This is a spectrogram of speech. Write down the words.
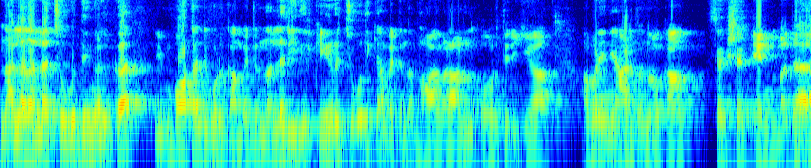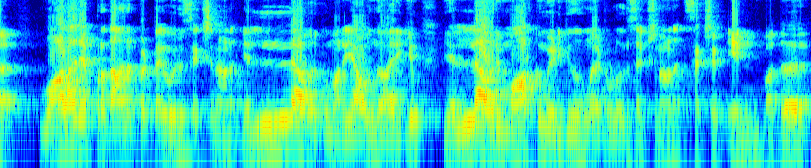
നല്ല നല്ല ചോദ്യങ്ങൾക്ക് ഇമ്പോർട്ടന്റ് കൊടുക്കാൻ പറ്റും. നല്ല രീതിയിൽ കയറി ചോദിക്കാൻ പറ്റുന്ന ഭാഗങ്ങളാണെന്ന് ഓർത്തിരിക്കുക. അപ്പോൾ ഇനി അടുത്ത് നോക്കാം. സെക്ഷൻ എൺപത്. വളരെ പ്രധാനപ്പെട്ട ഒരു സെക്ഷനാണ് എല്ലാവർക്കും അറിയാവുന്നതായിരിക്കും. എല്ലാവരും മാർക്ക് മേടിക്കുന്നതുമായിട്ടുള്ള ഒരു സെക്ഷനാണ് സെക്ഷൻ എൺപത്.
